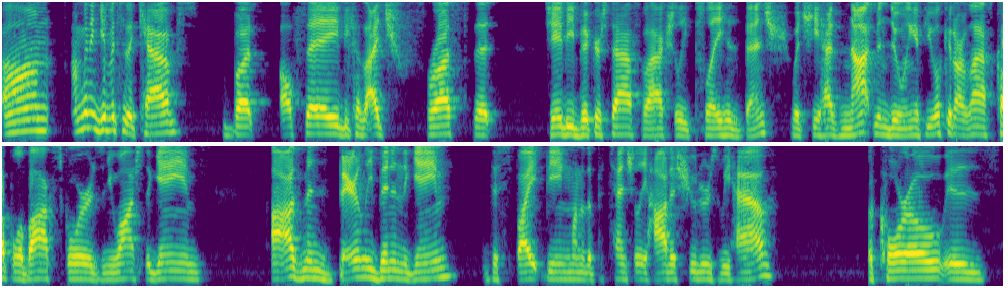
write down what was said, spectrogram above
Um, I'm going to give it to the Cavs, but I'll say because I trust that JB Bickerstaff will actually play his bench, which he has not been doing. If you look at our last couple of box scores and you watch the games, Osman's barely been in the game, despite being one of the potentially hottest shooters we have. Okoro is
